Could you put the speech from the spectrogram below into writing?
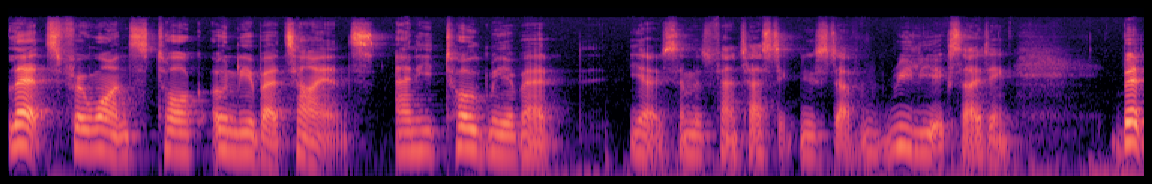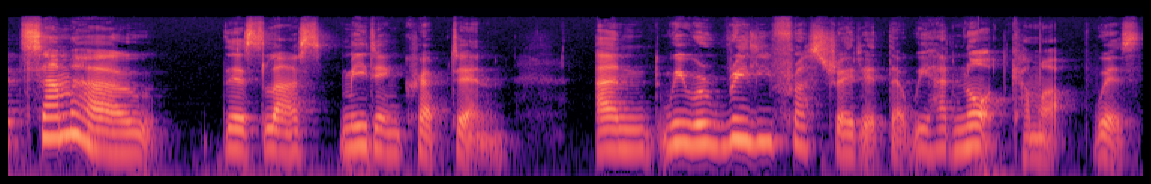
let's for once talk only about science. And he told me about, you know, some of his fantastic new stuff, really exciting. But somehow this last meeting crept in, and we were really frustrated that we had not come up with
